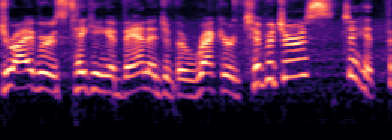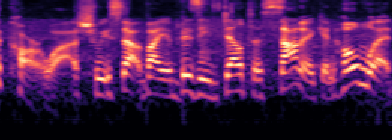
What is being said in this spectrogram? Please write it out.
Drivers taking advantage of the record temperatures to hit the car wash. We stopped by a busy Delta Sonic in Homewood.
